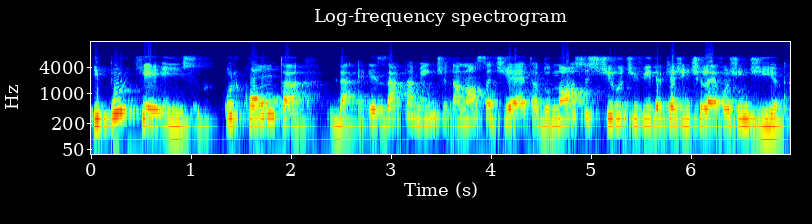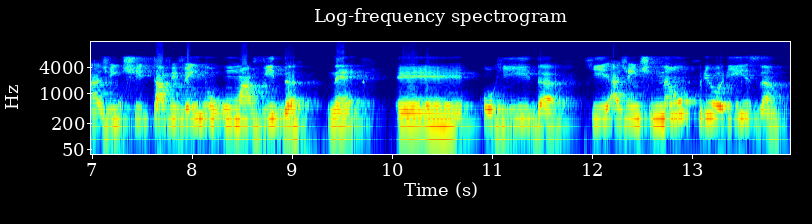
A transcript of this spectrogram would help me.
E por que isso? Por conta da, exatamente da nossa dieta, do nosso estilo de vida que a gente leva hoje em dia. A gente está vivendo uma vida, né, é, corrida, que a gente não prioriza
